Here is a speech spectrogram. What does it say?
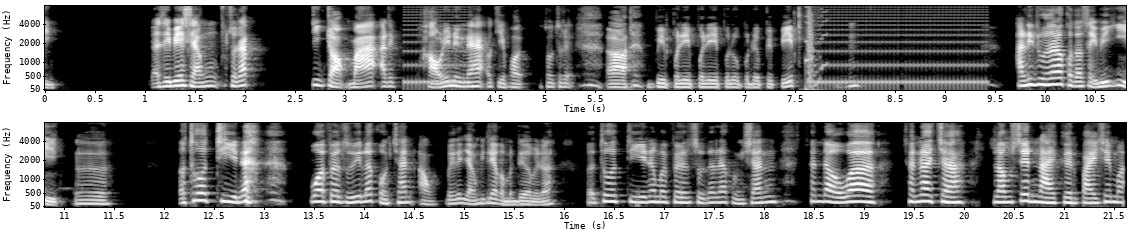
จริงแต่ซีเบีเสียงสุนัขจิ้งจอกหมาอะไรเห่านิดนึงนะฮะโอเคพอโทษทีอ่าปีปรีปรีปรีปรีปิ๊บปิ๊บอันนี้ดูน่ารักกว่าตอนใส่วิกอีก เออเออโทษทีนะบอยเฟนสุดที่รักของฉันเอาไปก็ยังพี่เรียกกับเหมือนเดิมเลยนะเออโทษทีนะบอยเฟนสุดน่ารักของฉัน ฉันเดาว่าฉันน่าจะล้ำเส้นนายเกินไปใช่ไหม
